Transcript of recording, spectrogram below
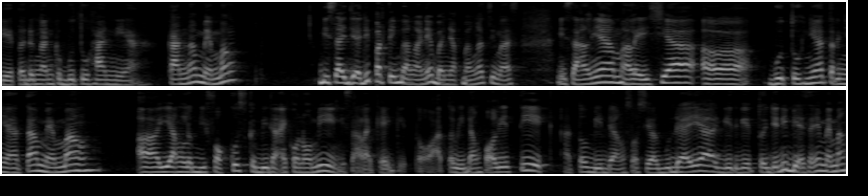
gitu dengan kebutuhannya. Karena memang bisa jadi pertimbangannya banyak banget sih mas. Misalnya Malaysia uh, butuhnya ternyata memang uh, yang lebih fokus ke bidang ekonomi misalnya kayak gitu atau bidang politik atau bidang sosial budaya gitu-gitu. Jadi biasanya memang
